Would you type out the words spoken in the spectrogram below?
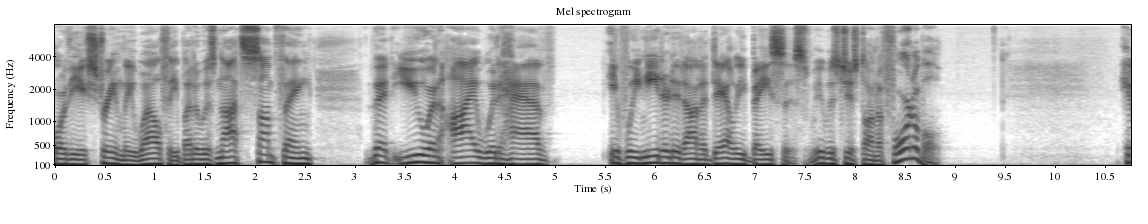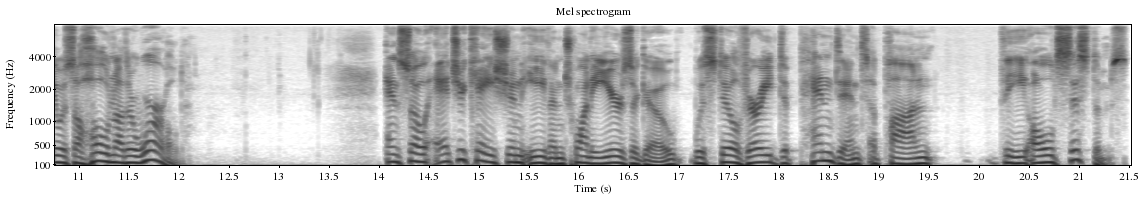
or the extremely wealthy, but it was not something that you and I would have if we needed it on a daily basis. It was just unaffordable. It was a whole nother world. And so, education, even 20 years ago, was still very dependent upon the old systems.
